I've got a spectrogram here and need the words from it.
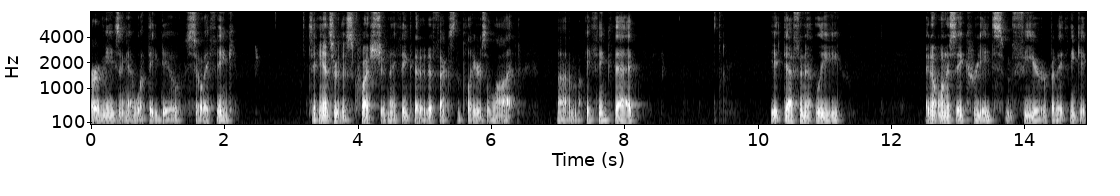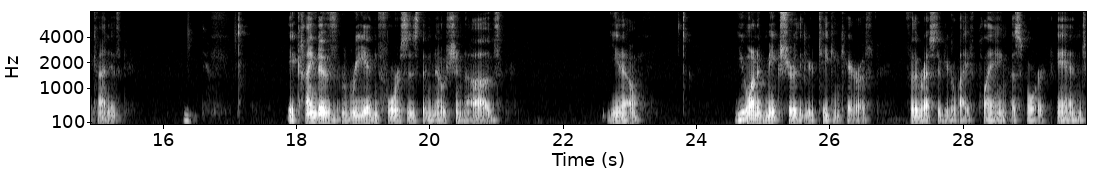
are amazing at what they do. So I think to answer this question, I think that it affects the players a lot. Um, I think that it definitely, I don't want to say creates some fear, but I think it kind of, it kind of reinforces the notion of, you know, you want to make sure that you're taken care of for the rest of your life playing a sport. And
